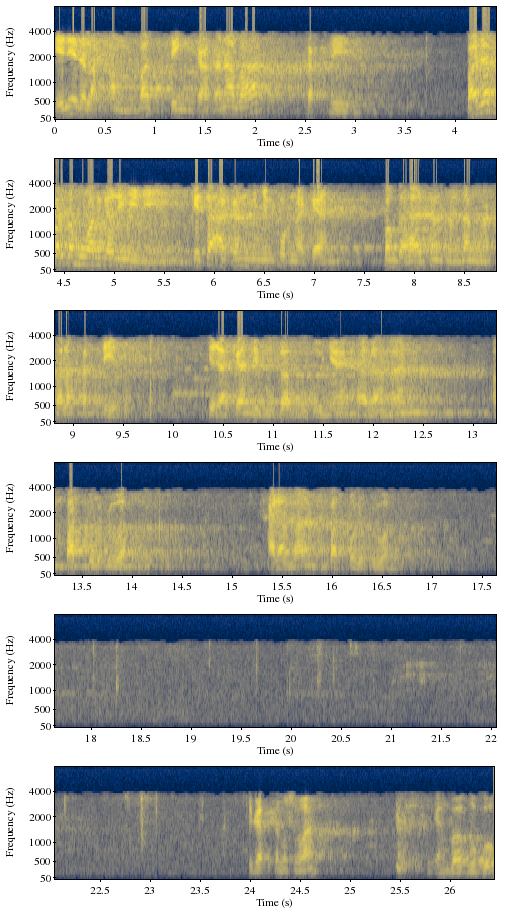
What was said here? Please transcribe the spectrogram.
Ini adalah empat tingkatan apa? Takdir. Pada pertemuan kali ini kita akan menyempurnakan pembahasan tentang masalah takdir. Silahkan dibuka bukunya halaman 42. Halaman 42. Sudah ketemu semua? Yang bawa buku?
